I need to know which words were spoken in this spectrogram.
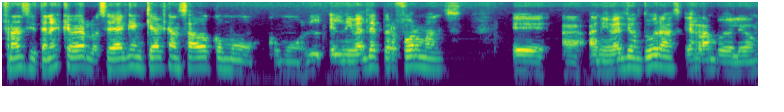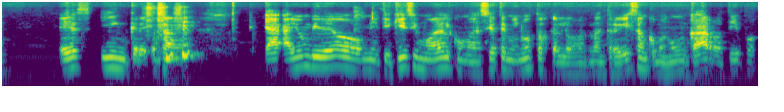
Francis, tenés que verlo, si hay alguien que ha alcanzado como, como el nivel de performance eh, a, nivel de Honduras, es Rambo de León. Es increíble. O sea, hay un video mitiquísimo de él, como de siete minutos, que lo, lo entrevistan como en un carro, tipo.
